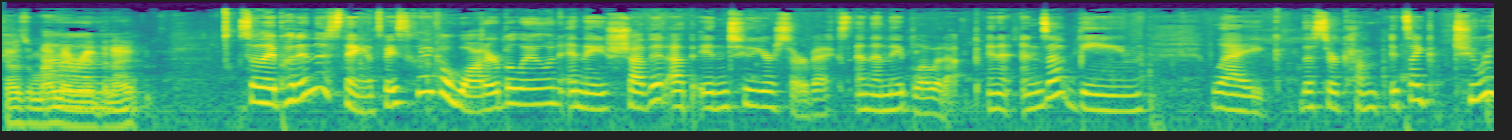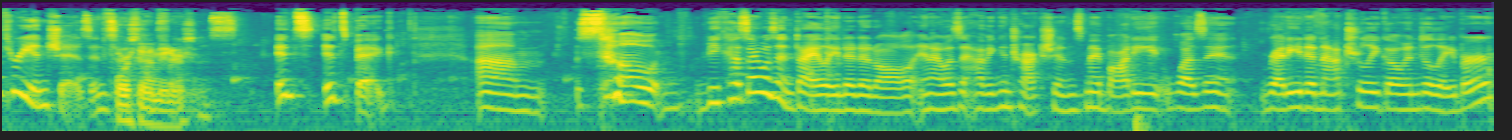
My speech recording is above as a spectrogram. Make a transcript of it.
Shows my memory of the Um, night. So they put in this thing. It's basically like a water balloon and they shove it up into your cervix and then they blow it up. And it ends up being like the circum it's like two or three inches in Four centimeters. It's it's big. Um, so because I wasn't dilated at all and I wasn't having contractions, my body wasn't ready to naturally go into labor.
